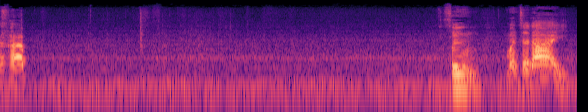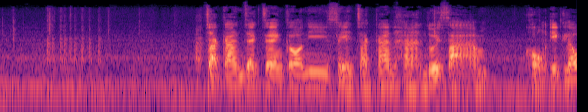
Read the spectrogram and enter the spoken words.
นะครับ ซึ่งมันจะได้ จากการแจกแจงกรณีเศษจากการหารด้วย 3 ของ x และ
